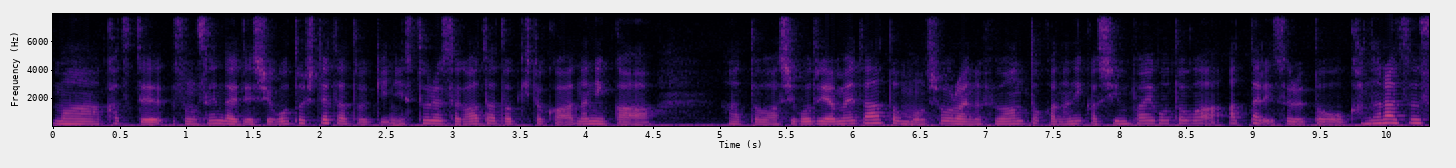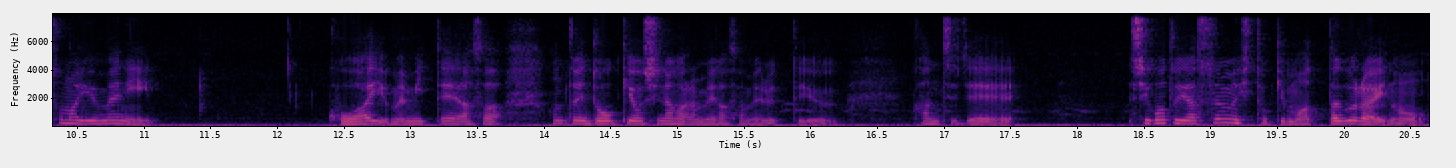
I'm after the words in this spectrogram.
まあかつてその仙台で仕事してた時にストレスがあった時とか何かあとは仕事辞めた後も将来の不安とか何か心配事があったりすると必ずその夢に怖い夢見て朝本当に動悸をしながら目が覚めるっていう感じで仕事休む時もあったぐらいの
